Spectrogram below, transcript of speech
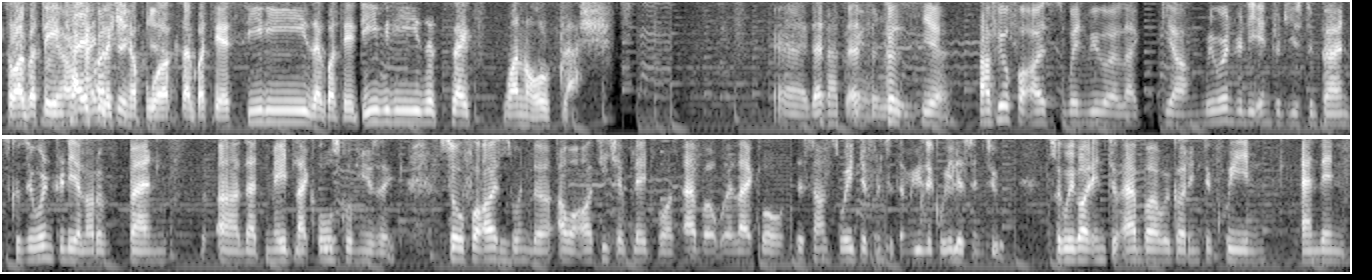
So I got the Yeah, entire collection think, of yeah. works. I got their CDs. I got their DVDs. It's like one whole flash. Yeah, that's That's that's because yeah, I feel for us when we were like young, we weren't really introduced to bands because there weren't really a lot of bands uh, that made like old school music. So for us, when the our our teacher played for us ABBA, we're like, whoa, this sounds way different to the music we listen to. So we got into ABBA, we got into Queen, and then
